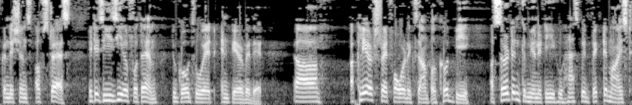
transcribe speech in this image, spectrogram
conditions of stress, it is easier for them to go through it and bear with it. Uh, a clear, straightforward example could be a certain community who has been victimized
